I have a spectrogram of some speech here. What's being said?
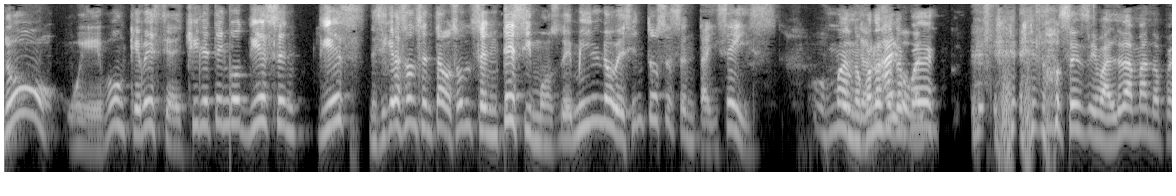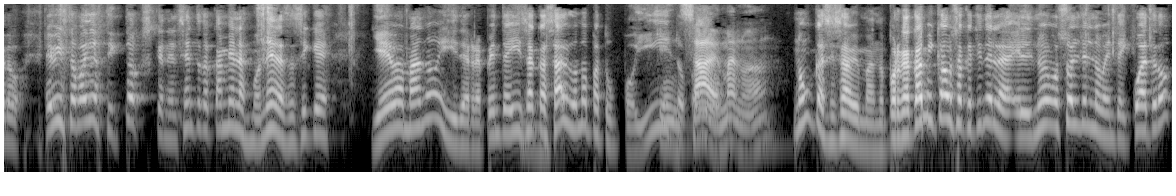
No, huevón, qué bestia. De Chile tengo 10, cen- 10, ni siquiera son centavos, son centésimos de 1966. Uf, mano, Puta, con eso te puedes. no sé si valdrá, mano, pero he visto varios TikToks que en el centro cambian las monedas, así que lleva, mano, y de repente ahí sacas algo, ¿no? Para tu pollito. ¿Quién pa' sabe, mano? ah? Nunca se sabe, mano. Porque acá mi causa que tiene la- el nuevo sol del 94,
